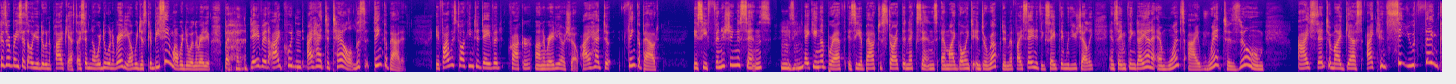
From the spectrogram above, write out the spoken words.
because everybody says, "Oh, you're doing a podcast." I said, "No, we're doing a radio. We just could be seen while we're doing the radio." But David, I couldn't. I had to tell. Listen, think about it. If I was talking to David Crocker on a radio show, I had to think about: Is he finishing a sentence? Mm-hmm. Is he mm-hmm. taking a breath? Is he about to start the next sentence? Am I going to interrupt him if I say anything? Same thing with you, Shelley, and same thing, Diana. And once I went to Zoom, I said to my guests, I can see you think.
